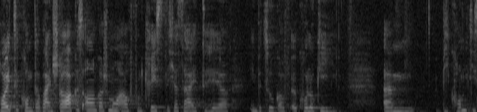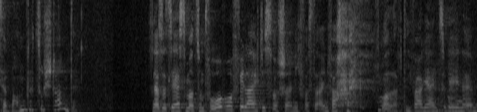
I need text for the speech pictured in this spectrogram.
Heute kommt aber ein starkes Engagement auch von christlicher Seite her in Bezug auf Ökologie. Ähm, wie kommt dieser Wandel zustande? Also zuerst mal zum Vorwurf vielleicht, ist wahrscheinlich fast einfacher, mal auf die Frage einzugehen. Ähm,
